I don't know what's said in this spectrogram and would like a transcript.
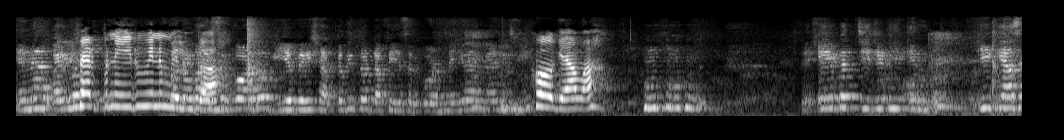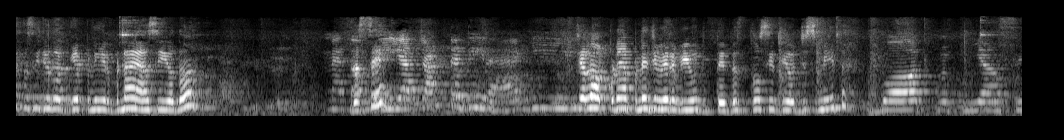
ਇਹਨਾਂ ਪਹਿਲਾਂ ਫਿਰ ਪਨੀਰ ਵੀ ਨਹੀਂ ਮਿਲੂਗਾ। ਰਿਕਾਰਡ ਹੋ ਗਈ ਹੈ ਬੇਸ਼ੱਕ ਦੀ ਤੁਹਾਡਾ ਫੇਸ ਰਿਕਾਰਡ ਨਹੀਂ ਹੋਇਆ ਭੈਣ ਜੀ। ਹੋ ਗਿਆ ਵਾ। ਤੇ ਇਹ ਬੱਚੀ ਜਿਹੜੀ ਕਿ- ਕੀ ਕਿਹਾ ਸੀ ਤੁਸੀਂ ਜਦੋਂ ਅੱਗੇ ਪਨੀਰ ਬਣਾਇਆ ਸੀ ਉਦੋਂ? ਦੱਸੇ? ਪੀਆ ਚੱਟਦੀ ਰਹਿ ਗਈ। ਚਲੋ ਆਪਣੇ ਆਪਣੇ ਜਿਵੇਂ ਰਿਵਿਊ ਦਿੱਤੇ ਦੱਸ ਤੁਸੀਂ ਦਿਓ ਜਸਮੀਤ। ਬਹੁਤ ਵਧੀਆ ਸੀ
